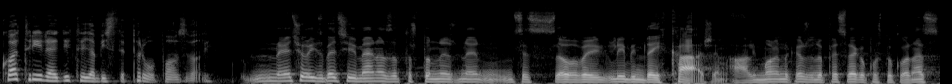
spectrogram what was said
koja tri reditelja biste prvo pozvali? Neću izbeći imena zato što ne, ne se ovaj, libim da ih kažem, ali moram da kažem da pre svega, pošto kod nas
